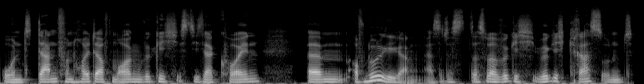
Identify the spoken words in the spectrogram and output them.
Und dann von heute auf morgen wirklich ist dieser Coin ähm, auf Null gegangen. Also das, das war wirklich, wirklich krass und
